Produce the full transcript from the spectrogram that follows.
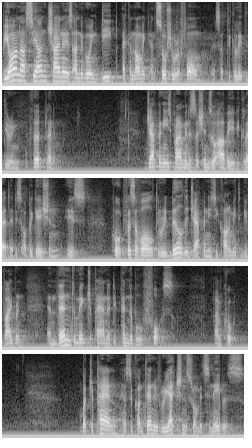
Beyond ASEAN, China is undergoing deep economic and social reform, as articulated during the third plenum. Japanese Prime Minister Shinzo Abe declared that his obligation is quote, first of all, to rebuild the Japanese economy to be vibrant, and then to make Japan a dependable force, unquote. But Japan has to contend with reactions from its neighbors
